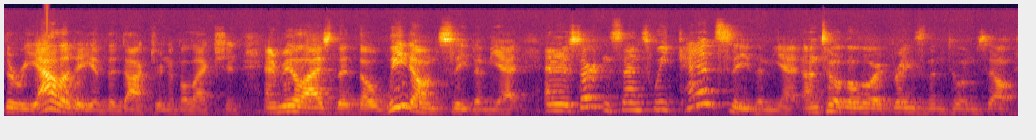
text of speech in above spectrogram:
the reality of the doctrine of election and realize that though we don't see them yet, and in a certain sense, we can't see them yet until the Lord brings them to Himself.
